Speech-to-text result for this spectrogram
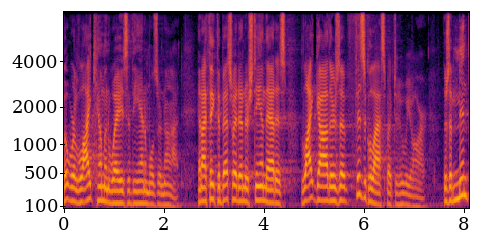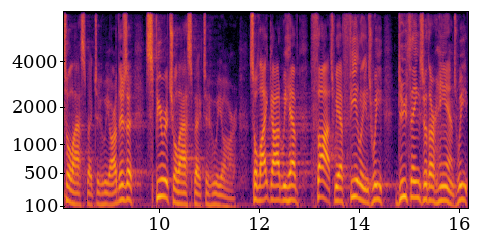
but we're like Him in ways that the animals are not. And I think the best way to understand that is like God, there's a physical aspect to who we are, there's a mental aspect to who we are, there's a spiritual aspect to who we are. So, like God, we have thoughts, we have feelings, we do things with our hands, we,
